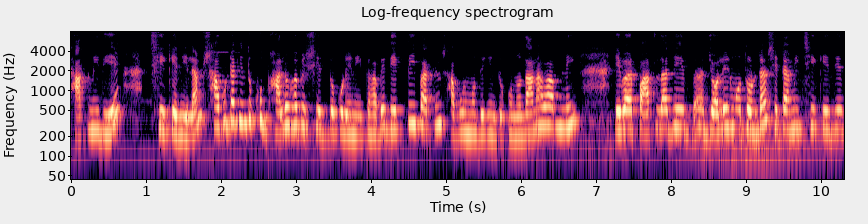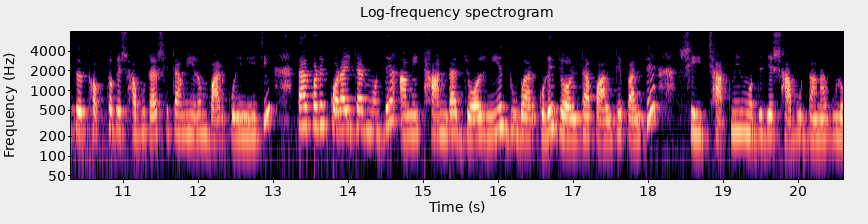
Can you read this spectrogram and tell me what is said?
ছাকনি দিয়ে ছেঁকে নিলাম। সাবুটা কিন্তু খুব ভালোভাবে সেদ্ধ করে নিতে হবে। দেখতেই পাচ্ছেন, সাবুর মধ্যে কিন্তু কোনো দানা ভাব নেই। এবার পাতলা যে জলের মতনটা, সেটা আমি ছেঁকে যে থকথকে সাবুটা, সেটা আমি এরকম বার করে নিয়েছি। তারপরে কড়াইটার মধ্যে আমি ঠান্ডা জল নিয়ে দুবার করে জলটা পাল্টে পাল্টে সেই ছাকনির মধ্যে যে সাবুর দানাগুলো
